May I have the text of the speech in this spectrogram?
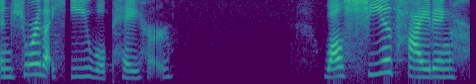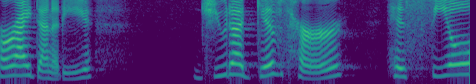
ensure that he will pay her. While she is hiding her identity, Judah gives her his seal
